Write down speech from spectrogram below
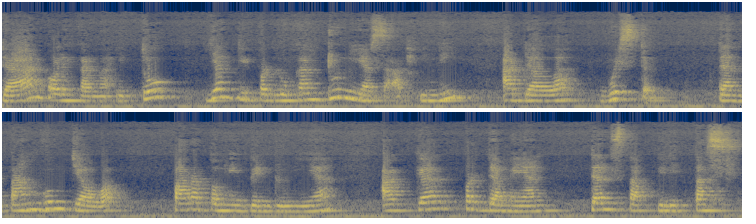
Dan oleh karena itu, yang diperlukan dunia saat ini adalah wisdom dan tanggung jawab para pemimpin dunia agar perdamaian dan stabilitas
